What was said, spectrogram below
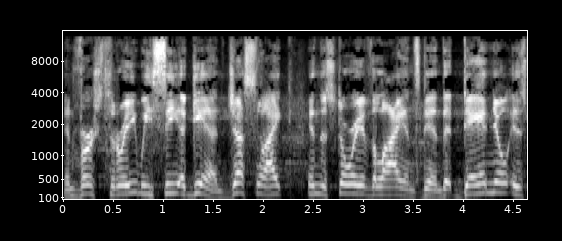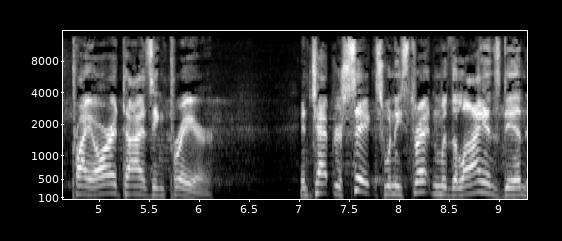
In verse 3, we see again, just like in the story of the lion's den, that Daniel is prioritizing prayer. In chapter 6, when he's threatened with the lion's den,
